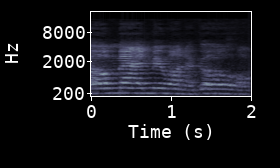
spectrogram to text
Come and me wanna go home.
